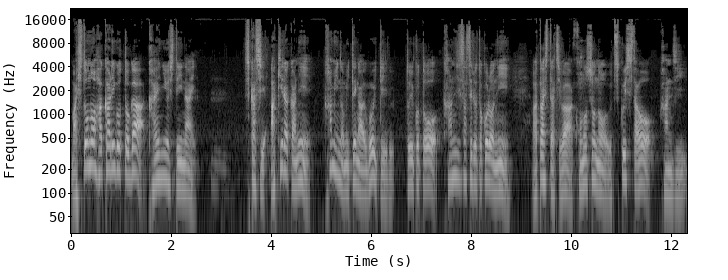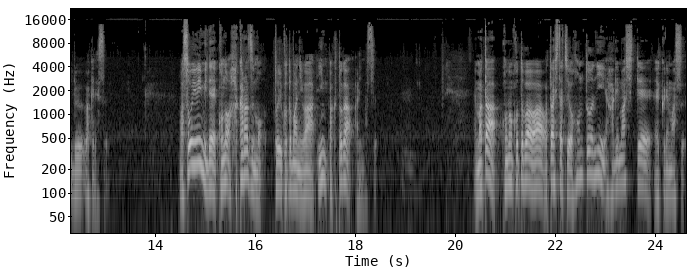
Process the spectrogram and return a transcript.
まあ、人の計りごとが介入していない。しかし明らかに神の御手が動いているということを感じさせるところに、私たちはこの書の美しさを感じるわけです。まあ、そういう意味で、この図らずもという言葉にはインパクトがあります。また、この言葉は私たちを本当に励ましてくれます。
